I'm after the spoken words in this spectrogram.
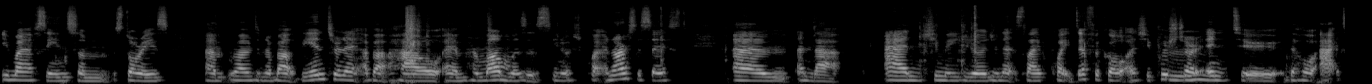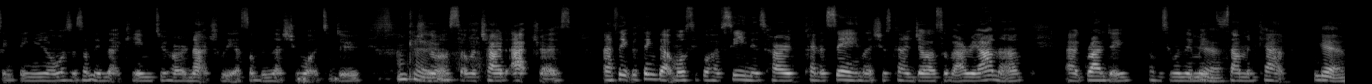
you might have seen some stories um round and about the internet about how um her mom was as you know quite a narcissist, um and that and she made you know Jennette's life quite difficult and she pushed her Mhm. into the whole acting thing. You know, it wasn't something that came to her naturally as something that she wanted to do Okay. you know, as sort of a child actress. And I think the thing that most people have seen is her kind of saying like she was kind of jealous of Ariana uh, Grande, obviously when they made Yeah. Sam and Cat. Yeah.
